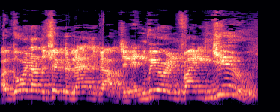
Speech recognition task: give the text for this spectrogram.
are going on the trip to Magic Mountain and we are inviting you!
